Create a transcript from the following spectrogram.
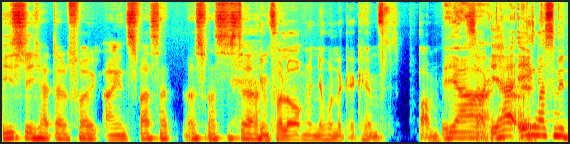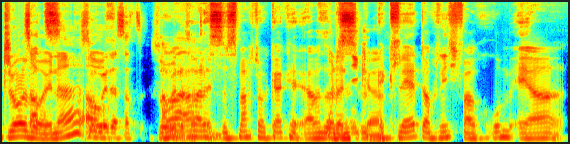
Schließlich hat dann Volk 1. Was hat, was, was ist da? Im verlorenen Jahrhundert gekämpft. Bam. Ja. Ja, irgendwas mit Joyboy, ne? So wird das, so aber das aber das, das macht doch gar kein. Aber Oder das Nika. erklärt doch nicht, warum er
